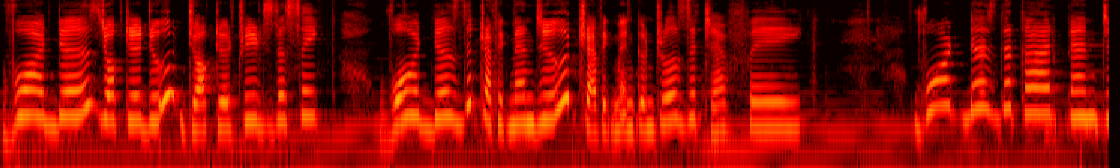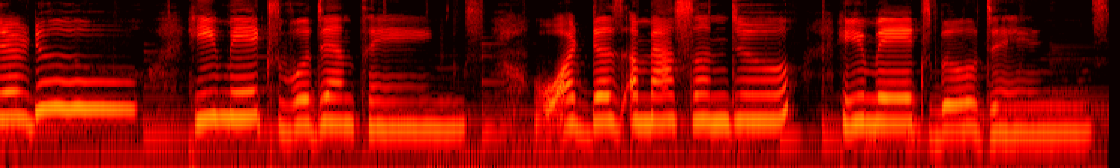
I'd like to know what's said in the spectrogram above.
What does doctor do? Doctor treats the sick. What does the traffic man do? Traffic man controls the traffic. What does the carpenter do? He makes wooden things. What does a mason do? He makes buildings.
